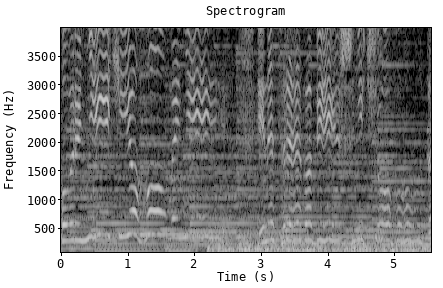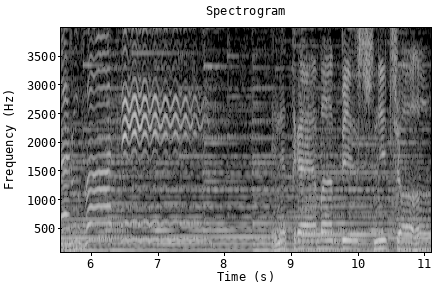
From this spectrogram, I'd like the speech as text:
поверніть його мені, і не треба більш нічого дарувати. І не треба більш нічого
